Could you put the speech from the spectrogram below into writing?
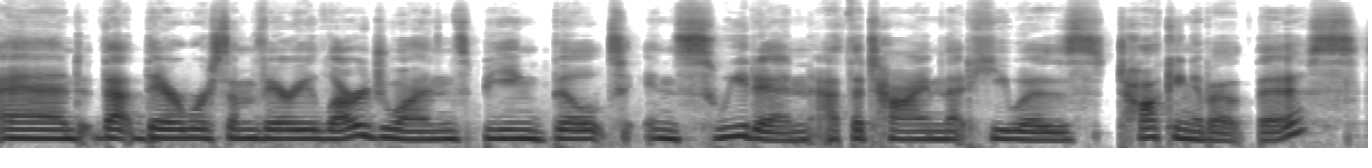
And that there were some very large ones being built in Sweden at the time that he was talking about this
